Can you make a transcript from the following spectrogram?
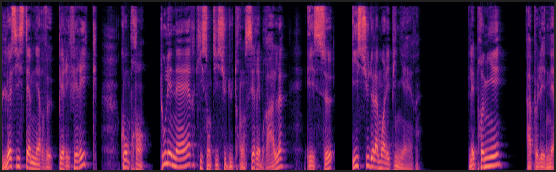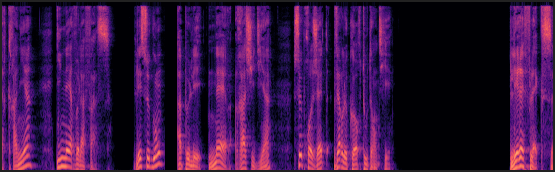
Le système nerveux périphérique comprend tous les nerfs qui sont issus du tronc cérébral et ceux issus de la moelle épinière. Les premiers, appelés nerfs crâniens, innervent la face. Les seconds, appelés nerfs rachidiens, se projettent vers le corps tout entier. Les réflexes.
